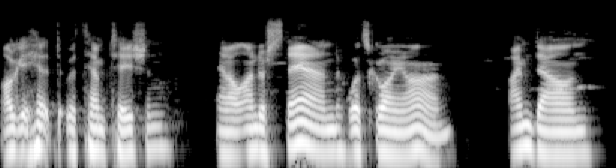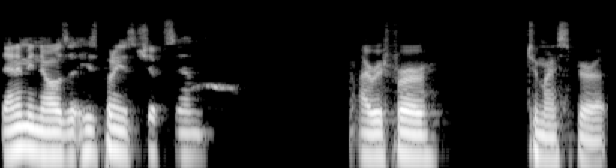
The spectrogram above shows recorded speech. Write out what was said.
I'll get hit with temptation and I'll understand what's going on. I'm down. The enemy knows it. He's putting his chips in. I refer to my spirit,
